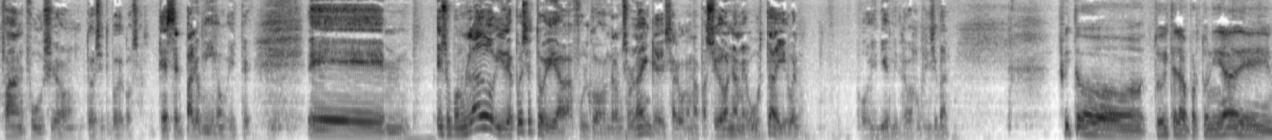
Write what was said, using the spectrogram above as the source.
Fan, fusion, todo ese tipo de cosas. Que es el palo mío, ¿viste? Eh, eso por un lado, y después estoy a full con Drums Online, que es algo que me apasiona, me gusta, y bueno, hoy en día es mi trabajo principal. Fito, tuviste la oportunidad de.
